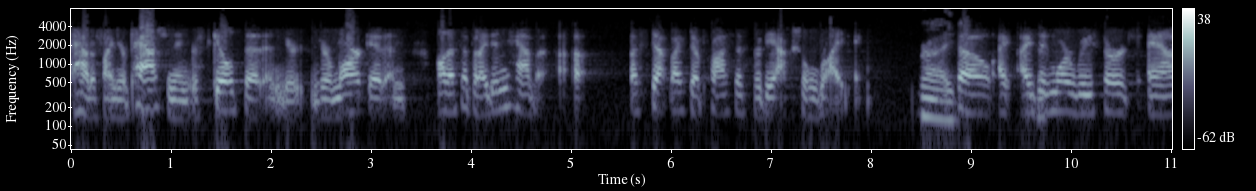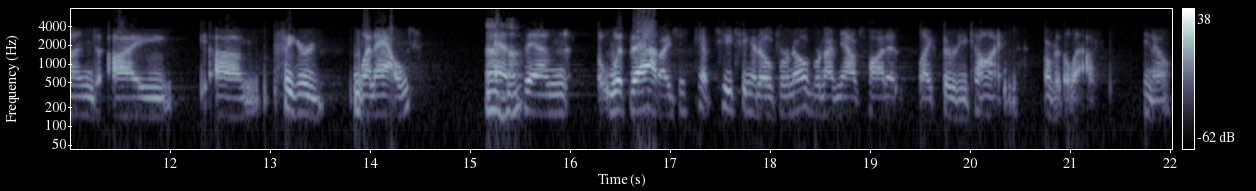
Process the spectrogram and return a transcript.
how to find your passion and your skill set and your your market and all that stuff, but I didn't have a, a step-by-step process for the actual writing. Right. So I, I did more research and I um, figured one out. Uh-huh. And then with that, I just kept teaching it over and over, and I've now taught it like 30 times over the last, you know,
